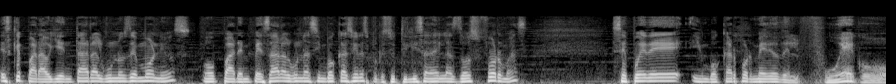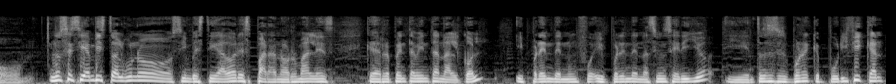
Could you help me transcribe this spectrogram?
es que para ahuyentar algunos demonios o para empezar algunas invocaciones, porque se utiliza de las dos formas, se puede invocar por medio del fuego. No sé si han visto algunos investigadores paranormales que de repente avientan alcohol y prenden un y prenden así un cerillo y entonces se supone que purifican.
